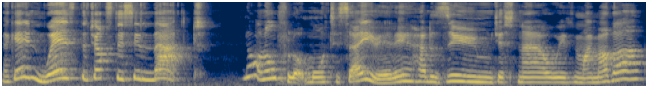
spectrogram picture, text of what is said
Again, where's the justice in that? Not an awful lot more to say, really. I had a Zoom just now with my mother,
